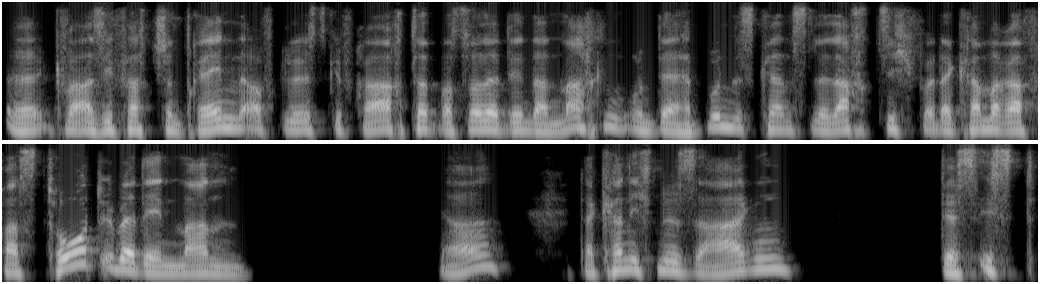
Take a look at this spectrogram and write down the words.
äh, quasi fast schon Tränen aufgelöst gefragt hat, was soll er denn dann machen? Und der Herr Bundeskanzler lacht sich vor der Kamera fast tot über den Mann. Ja, da kann ich nur sagen, das ist,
